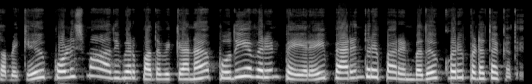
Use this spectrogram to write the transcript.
சபைக்கு பொலிஸ்மா அதிபர் பதவிக்கான புதியவரின் பெயரை பரிந்துரைப்பார் என்பது குறிப்பிடத்தக்கது.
